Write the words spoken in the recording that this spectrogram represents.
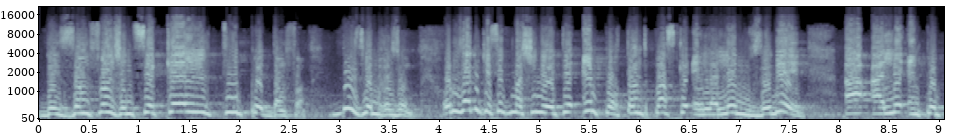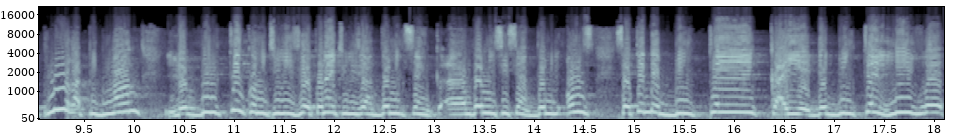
des enfants, je ne sais quel type d'enfants. Deuxième raison, on nous a dit que cette machine était importante parce qu'elle allait nous aider à aller un peu plus rapidement. Le bulletin qu'on utilisait, qu'on a utilisé en 2005, euh, en 2006 et en 2011, c'était des bulletins cahiers, des bulletins livres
